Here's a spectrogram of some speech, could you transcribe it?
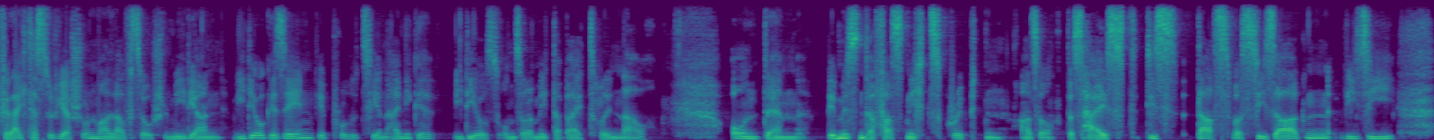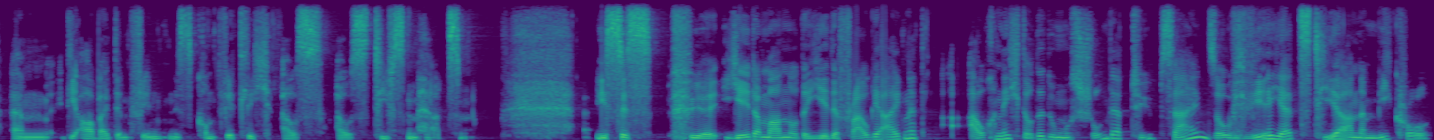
Vielleicht hast du ja schon mal auf Social Media ein Video gesehen. Wir produzieren einige Videos unserer Mitarbeiterinnen auch. Und ähm, wir müssen da fast nicht skripten. Also das heißt, dies, das, was Sie sagen, wie Sie ähm, die Arbeit empfinden, es kommt wirklich aus, aus tiefstem Herzen. Ist es für jeder Mann oder jede Frau geeignet? Auch nicht, oder? Du musst schon der Typ sein, so wie wir jetzt hier an einem Mikro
